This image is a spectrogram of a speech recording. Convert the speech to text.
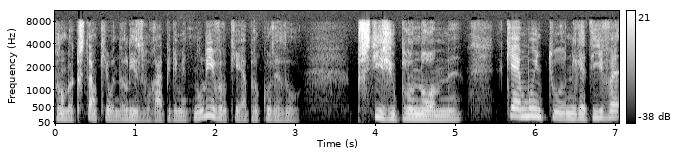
por uma questão que eu analiso rapidamente no livro, que é a procura do prestígio pelo nome, que é muito negativa,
